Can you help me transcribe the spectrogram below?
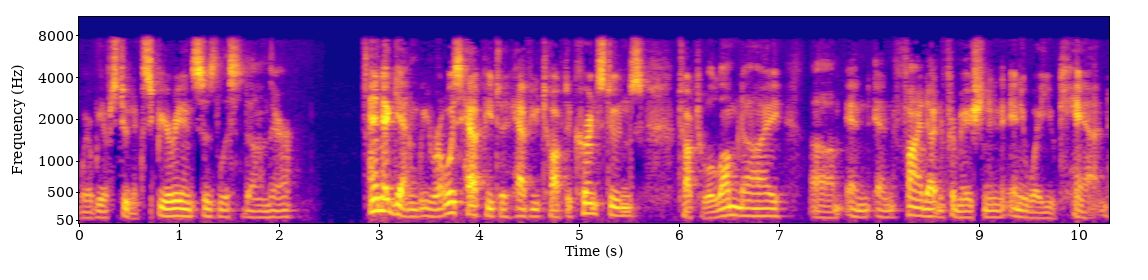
where we have student experiences listed on there. And again, we are always happy to have you talk to current students, talk to alumni, um, and, and find out information in any way you can.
